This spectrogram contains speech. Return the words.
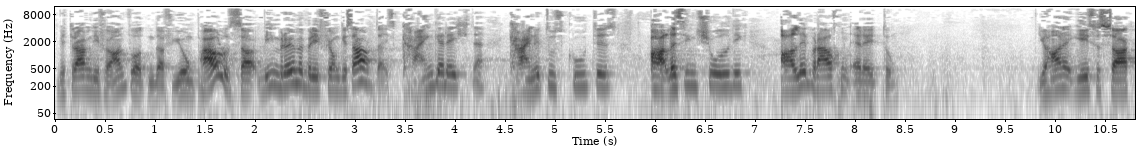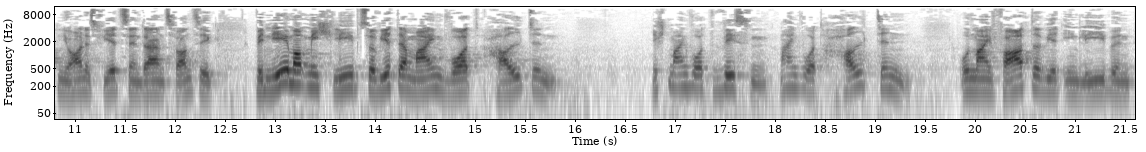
Wir tragen die Verantwortung dafür. Und Paulus, sagt, wie im Römerbrief schon gesagt, da ist kein Gerechter, keiner tut Gutes, alle sind schuldig, alle brauchen Errettung. Johannes, Jesus sagt in Johannes 14, 23, wenn jemand mich liebt, so wird er mein Wort halten. Nicht mein Wort wissen, mein Wort halten. Und mein Vater wird ihn lieben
